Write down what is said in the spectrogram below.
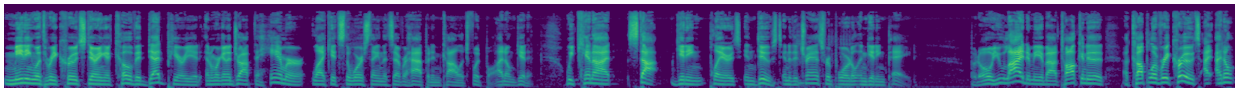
meeting with recruits during a COVID dead period, and we're going to drop the hammer like it's the worst thing that's ever happened in college football. I don't get it. We cannot stop getting players induced into the transfer portal and getting paid. But oh, you lied to me about talking to a couple of recruits. I, I don't.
